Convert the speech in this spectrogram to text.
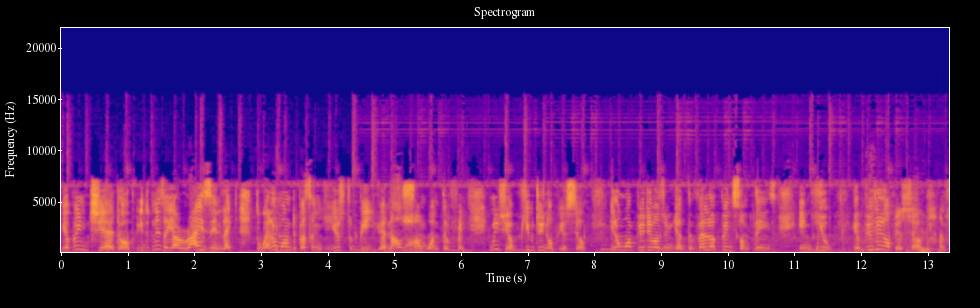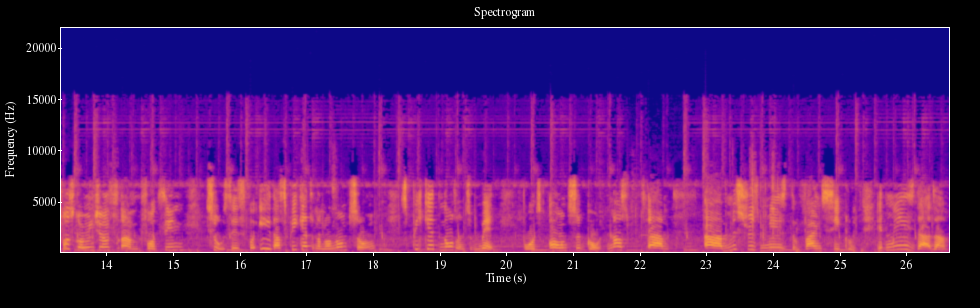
You're being cheered up. It means that you're rising. Like the were no the person you used to be. You are now someone different. It means you're building up yourself. You know what building up You're developing some things in you. You're building up yourself. And First Corinthians um 14 2 says, For he that speaketh in an unknown tongue speaketh not unto men but unto God. Now, um, uh, mysteries means divine secret. It means that um,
